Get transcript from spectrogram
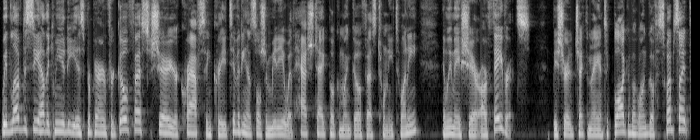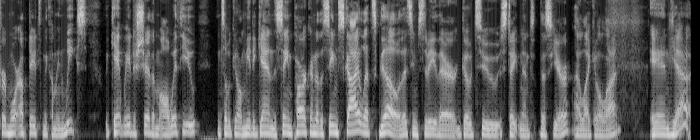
We'd love to see how the community is preparing for GoFest. Share your crafts and creativity on social media with hashtag Pokemon GoFest 2020, and we may share our favorites. Be sure to check the Niantic blog and Pokemon GoFest website for more updates in the coming weeks. We can't wait to share them all with you until we can all meet again in the same park under the same sky. Let's go. That seems to be their go to statement this year. I like it a lot. And yeah,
